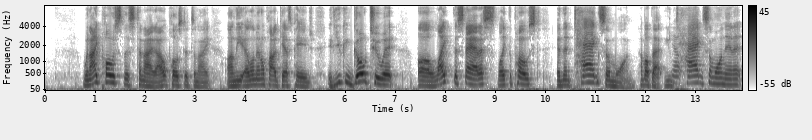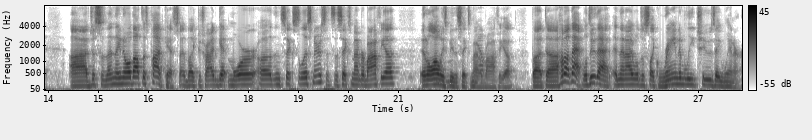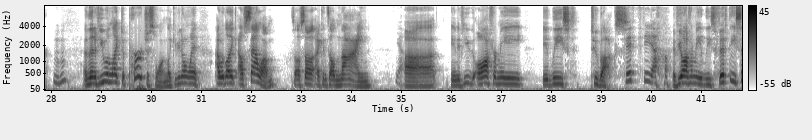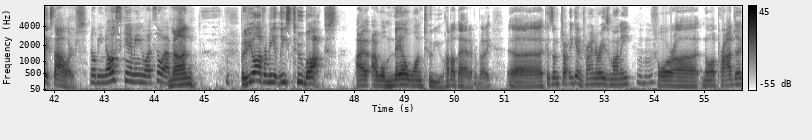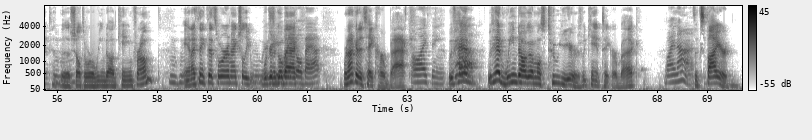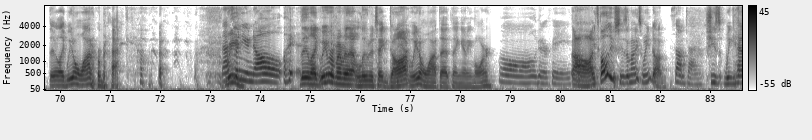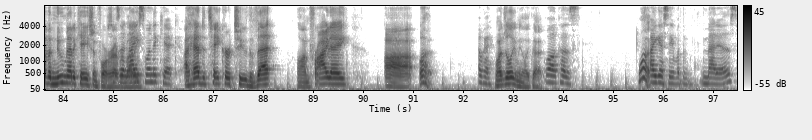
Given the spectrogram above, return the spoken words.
when I post this tonight, I'll post it tonight on the Elemental Podcast page. If you can go to it, uh, like the status, like the post, and then tag someone. How about that? You Yep. tag someone in it, uh, just so then they know about this podcast. I'd like to try to get more uh, than six listeners. It's the six member mafia. It'll always be the six member Yep. mafia. But uh, how about that? We'll do that, and then I will just like randomly choose a winner. And then if you would like to purchase one, like if you don't win, I would like I'll sell them. So I'll sell. I can sell nine. Yeah. Uh, and if you offer me at least two bucks, Fifty dollars. if you offer me at least fifty six dollars, There'll be no skimming whatsoever. none. But if you offer me at least two bucks, I, I will mail one to you. How about that, everybody? Uh, because I'm try- again trying to raise money mm-hmm. for uh, Noah Project, mm-hmm. the shelter where Ween Dog came from, mm-hmm. and I think that's where I'm actually we're going to go back. Go back. We're not going to take her back. Oh, I think We've yeah. had we've had Ween Dog almost two years. We can't take her back. Why not? It's expired. They're like, we don't want her back. That's we- when you know. They like, we remember that lunatic dog. We don't want that thing anymore. oh, look at her face. Oh, I told you she's a nice Ween Dog. Sometimes She's we have a new medication for her. she's a nice one to kick. I had to take her to the vet on Friday. Uh what? Okay. Why'd you look at me like that? Well, because What? I gonna say what the med is.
